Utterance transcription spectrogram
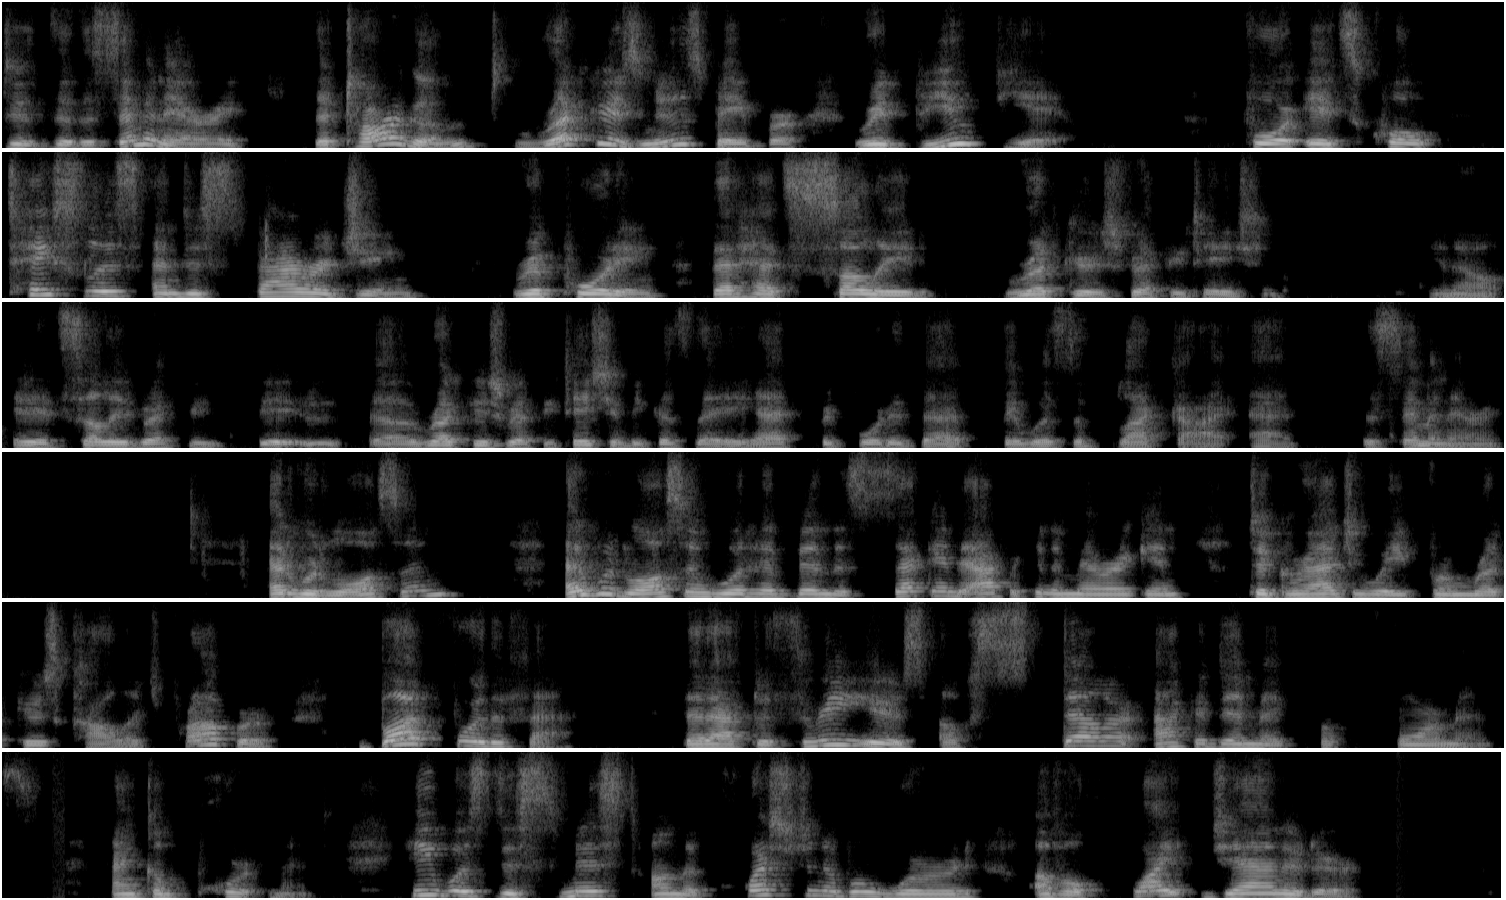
to, to the seminary, the Targum, Rutgers newspaper, rebuked Yale for its quote, tasteless and disparaging reporting that had sullied Rutgers' reputation. You know, it had sullied repu- uh, Rutgers' reputation because they had reported that there was a Black guy at the seminary. Edward Lawson, Edward Lawson would have been the second African American to graduate from Rutgers College proper, but for the fact that after three years of stellar academic performance and comportment, he was dismissed on the questionable word of a white janitor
